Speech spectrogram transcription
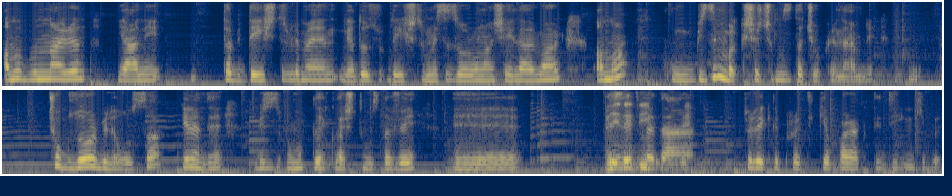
Ama bunların yani tabii değiştirilemeyen ya da değiştirmesi zor olan şeyler var ama bizim bakış açımız da çok önemli çok zor bile olsa gene de biz umutla yaklaştığımızda ve e, pes etmeden sürekli pratik yaparak dediğin gibi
